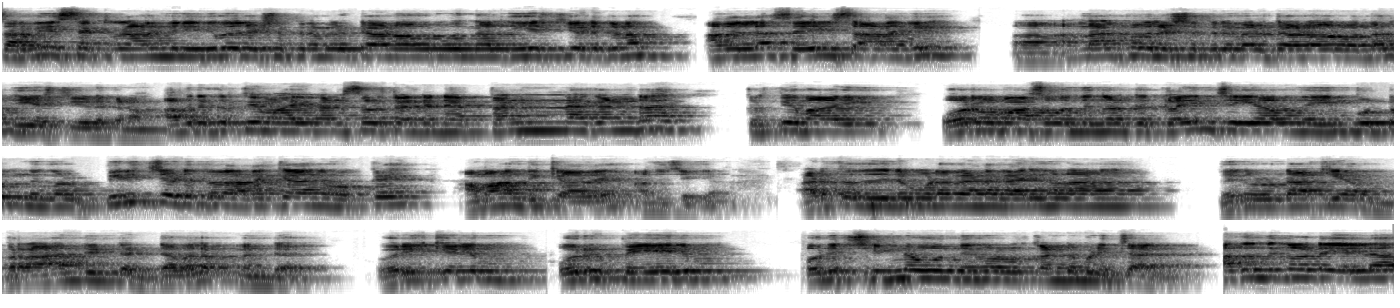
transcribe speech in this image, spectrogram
സർവീസ് സെക്ടർ ആണെങ്കിൽ ഇരുപത് ലക്ഷത്തിന് മേൽ ടേൺ ഓവർ വന്നാൽ ജി എസ് ടി എടുക്കണം. അതല്ല സെയിൽസ് ആണെങ്കിൽ നാൽപ്പത് ലക്ഷത്തിന് മേൽ ടേൺ ഓവർ വന്നാൽ ജി എസ് ടി എടുക്കണം. അതിന് കൃത്യമായ കൺസൾട്ടന്റിനെ തന്നെ കണ്ട് കൃത്യമായി ഓരോ മാസവും നിങ്ങൾക്ക് ക്ലെയിം ചെയ്യാവുന്ന ഇൻപുട്ടും നിങ്ങൾ പിരിച്ചെടുത്തത് അടയ്ക്കാനും ഒക്കെ അമാന്തിക്കാതെ അത് ചെയ്യണം. അടുത്തത് ഇതിന്റെ കൂടെ വേണ്ട കാര്യങ്ങളാണ്. നിങ്ങൾ ഉണ്ടാക്കിയ ബ്രാൻഡിന്റെ ഡെവലപ്മെന്റ് ഒരിക്കലും ഒരു പേരും ഒരു ചിഹ്നവും നിങ്ങൾ കണ്ടുപിടിച്ചാൽ അത് നിങ്ങളുടെ എല്ലാ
